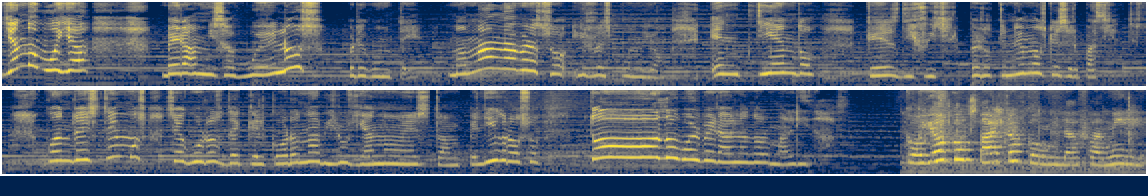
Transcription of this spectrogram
ya no voy a ver a mis abuelos, pregunté. Mamá me abrazó y respondió, entiendo que es difícil, pero tenemos que ser pacientes. Cuando estemos seguros de que el coronavirus ya no es tan peligroso, todo volverá a la normalidad. Yo comparto con la familia.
